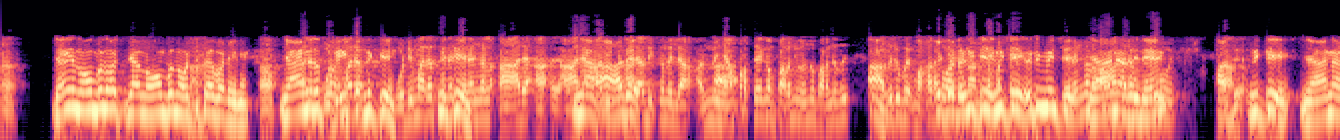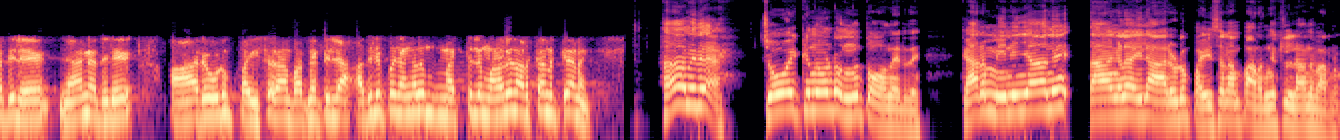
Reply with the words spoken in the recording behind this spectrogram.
ആ. ഞാൻ ഈ നോമ്പ് നോക്കി ഞാൻ നോമ്പ് നോക്കിട്ടാ പറയണേ. ഞാനിത് ഞാനത് ഞാനതിൽ ജനങ്ങൾ. ആരാധിക്കുന്നില്ല. അന്ന് ഞാൻ പ്രത്യേകം പറഞ്ഞു എന്ന് പറഞ്ഞത് ആ. അതൊരു മഹത്വമായിട്ട് നിക്ക് കാണുന്നു. നിക്ക് പക്ഷേ ഒരു മിനിറ്റ്. ഞാൻ അതിൽ ഞാൻ അതിൽ ഞാൻ അതിൽ ആരോടും പൈസ ഇടാൻ പറഞ്ഞിട്ടില്ല. അതിലിപ്പോ ഞങ്ങൾ മറ്റിൽ മണൽ നടക്കാൻ നിൽക്കുകയാണ് ഹാമിതേ ചോദിക്കുന്നതുകൊണ്ട് ഒന്നും തോന്നരുത്. കാരണം മിനിഞ്ഞാന്ന് താങ്കൾ അതിൽ ആരോടും പൈസ ഇടാൻ പറഞ്ഞിട്ടില്ല എന്ന് പറഞ്ഞു.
